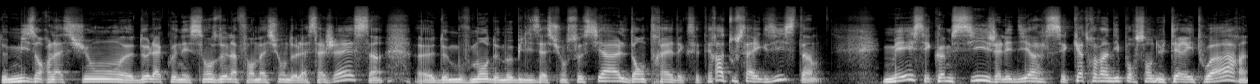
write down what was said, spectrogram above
de mise en relation euh, de la connaissance, de l'information, de la sagesse, euh, de mouvements de mobilisation sociale, d'entraide, etc. Tout ça existe, mais c'est comme si, j'allais dire, ces 90% du territoire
